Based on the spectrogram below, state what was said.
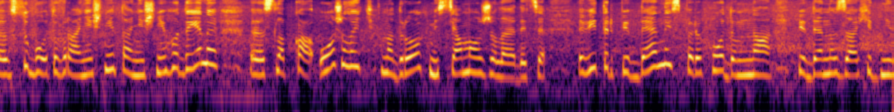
Е, В суботу в ранішні та нічні години е, слабка ожеледь, на дорогах місцями ожеледиться. Вітер південний з переходом на південно-західний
